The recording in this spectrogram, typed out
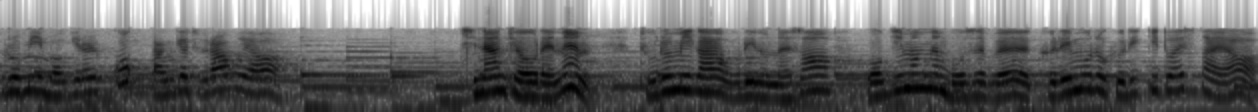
두루미 먹이를 꼭 남겨주라고요. 지난 겨울에는 두루미가 우리 논에서 먹이 먹는 모습을 그림으로 그리기도 했어요.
